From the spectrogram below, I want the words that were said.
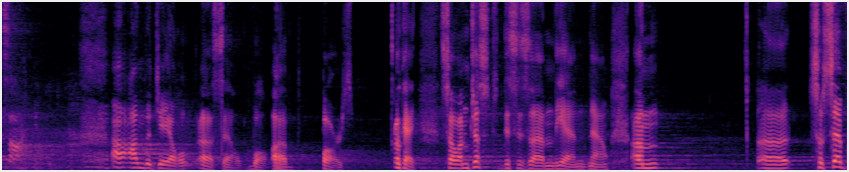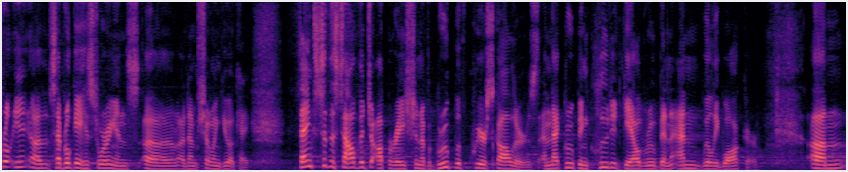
uh, on the jail uh, cell wall, uh, bars. Okay, so I'm just, this is um, the end now. Um, uh, so several, uh, several gay historians, uh, and I'm showing you, okay. Thanks to the salvage operation of a group of queer scholars, and that group included Gayle Rubin and Willie Walker, um,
